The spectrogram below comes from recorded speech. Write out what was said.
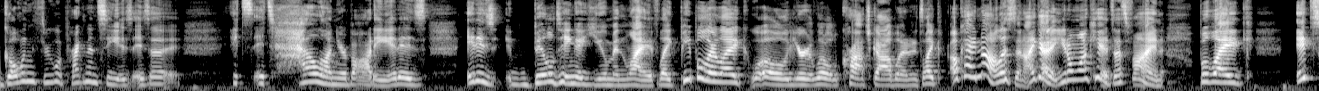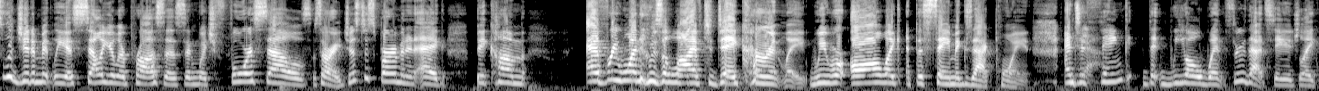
going through a pregnancy is is a it's it's hell on your body. It is it is building a human life. Like people are like, "Well, you're a little crotch goblin." It's like, "Okay, no, listen, I get it. You don't want kids. That's fine." But like it's legitimately a cellular process in which four cells, sorry, just a sperm and an egg become everyone who's alive today currently. We were all like at the same exact point. And to Yeah. think that we all went through that stage like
